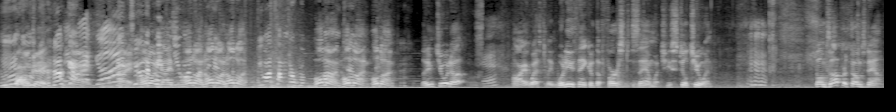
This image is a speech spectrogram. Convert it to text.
Mm. okay. Okay. All right. Good. All right. Chew Hold on, paper. guys. Hold on. Hold on. Hold on. You want something to Hold on. Hold on. Hold on. Let him chew it up. Okay. All right, Wesley. What do you think of the first sandwich? He's still chewing. thumbs up or thumbs down?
